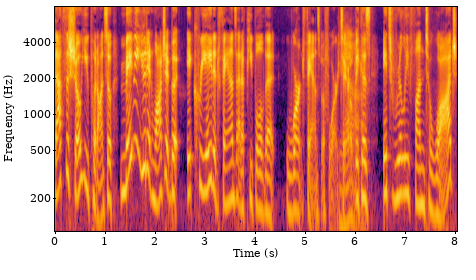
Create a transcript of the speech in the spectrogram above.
that's the show you put on. So maybe you didn't watch it, but it created fans out of people that weren't fans before too Yeah. because it's really fun to watch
